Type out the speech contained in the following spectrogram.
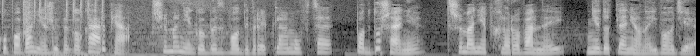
Kupowanie żywego karpia, trzymanie go bez wody w reklamówce, podduszenie, trzymanie w chlorowanej, niedotlenionej wodzie,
